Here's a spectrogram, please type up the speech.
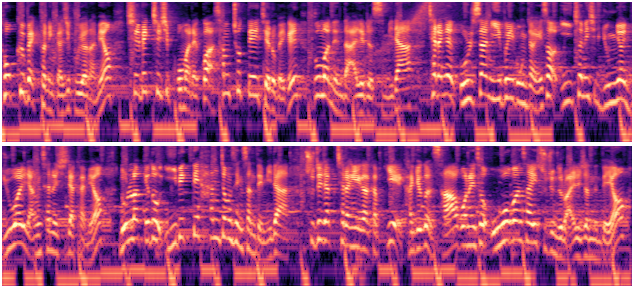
토크 벡터링까지 구현하며 775마력과 3초대의 제로백을 뿜어낸다 알려졌습니다. 차량은 울산 EV 공장에서 2026년 6월 양산을 시작하며 놀랍게도 200대 한정 생산됩니다. 수제작 차량에 가깝기에 가격은 4억 원에서 5억 원 사이 수준으로 알려졌는데요.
